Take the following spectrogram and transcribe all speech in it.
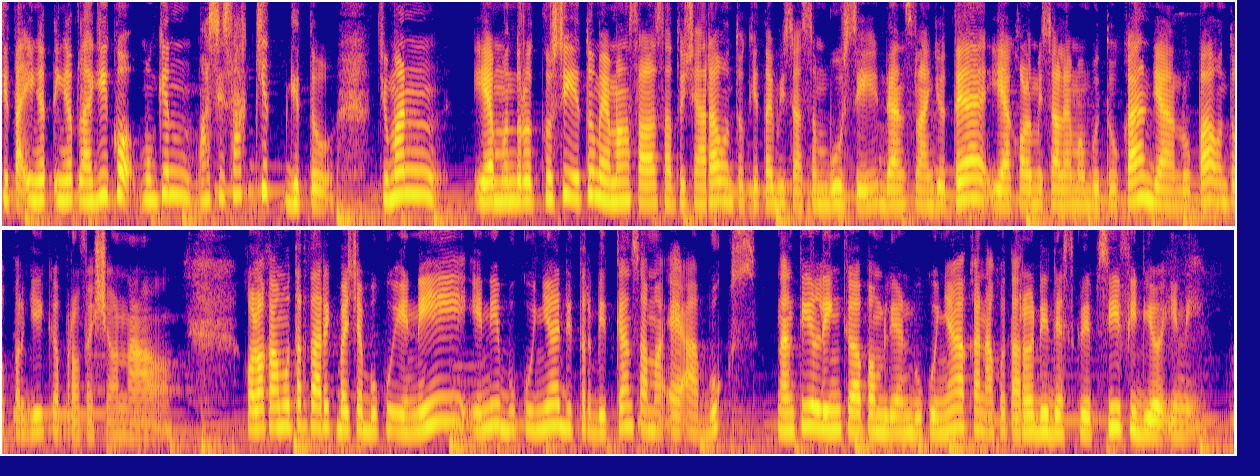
kita ingat-ingat lagi kok mungkin masih sakit gitu. Cuman ya menurutku sih itu memang salah satu cara untuk kita bisa sembuh sih dan selanjutnya ya kalau misalnya membutuhkan jangan lupa untuk pergi ke profesional. Kalau kamu tertarik baca buku ini, ini bukunya diterbitkan sama EA Books. Nanti link ke pembelian bukunya akan aku taruh di deskripsi video ini.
